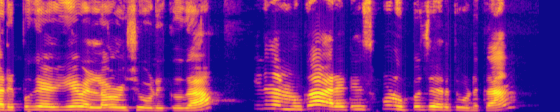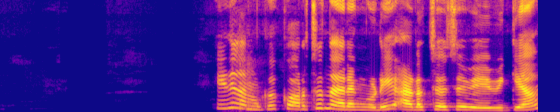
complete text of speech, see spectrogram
അരപ്പ് കഴുകിയ വെള്ളം ഒഴിച്ചു കൊടുക്കുക. ഇനി നമുക്ക് അര ടീസ്പൂൺ ഉപ്പ് ചേർത്ത് കൊടുക്കാം. ഇനി നമുക്ക് കുറച്ച് നേരം കൂടി അടച്ചു വെച്ച് വേവിക്കാം.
